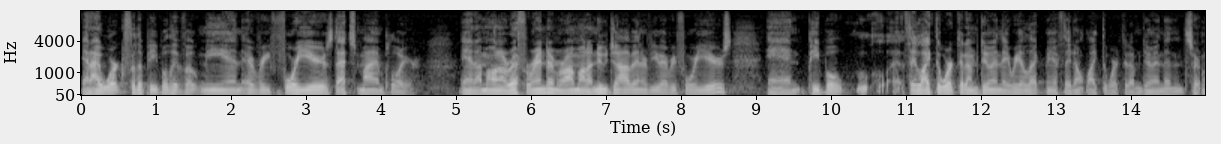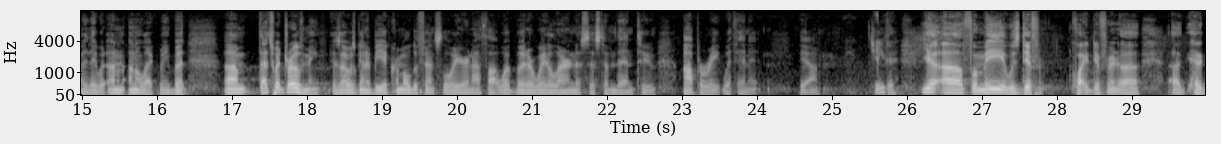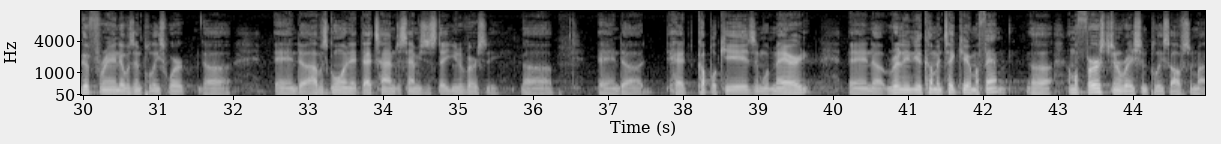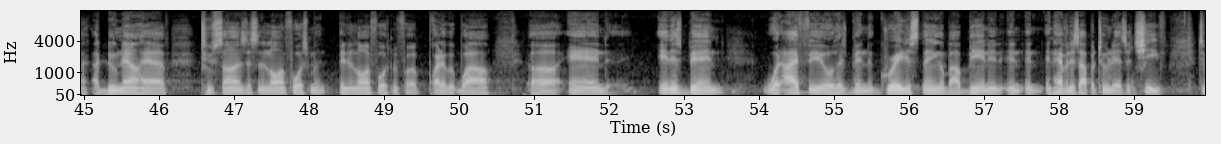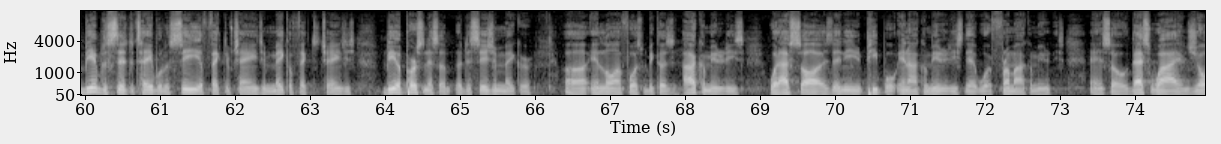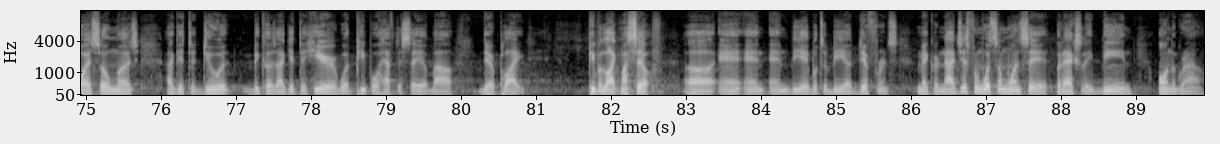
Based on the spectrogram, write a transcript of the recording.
and I work for the people that vote me in every four years. That's my employer, and I'm on a referendum or I'm on a new job interview every four years. And people, if they like the work that I'm doing, they reelect me. If they don't like the work that I'm doing, then certainly they would un- unelect me. But um, that's what drove me is I was going to be a criminal defense lawyer, and I thought, what better way to learn the system than to operate within it? Yeah, Chief. Okay. Yeah, uh, for me it was different, quite different. Uh, I had a good friend that was in police work, uh, and uh, I was going at that time to Sam Houston State University, uh, and uh, had a couple of kids and was married, and really needed to come and take care of my family. I'm a first generation police officer. My, I do now have two sons that's in law enforcement, been in law enforcement for quite a good while. And it has been what I feel has been the greatest thing about being in, in, in, in, having this opportunity as a chief to be able to sit at the table to see effective change and make effective changes, be a person that's a, a decision maker uh, in law enforcement because our communities, what I saw is they needed people in our communities that were from our communities. And so that's why I enjoy it so much. I get to do it because I get to hear what people have to say about their plight. People like myself, uh, and, and, and be able to be a difference maker, not just from what someone said, but actually being on the ground.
